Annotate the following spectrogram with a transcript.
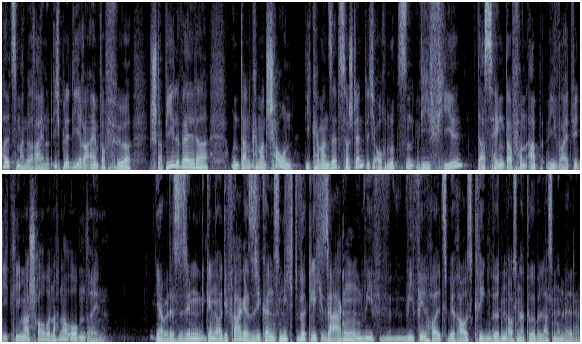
Holzmangel rein. Und ich plädiere einfach für stabile Wälder. Und dann kann man schauen, die kann man selbstverständlich auch nutzen. Wie viel? Das hängt davon ab, wie weit wir die Klimaschraube noch nach oben drehen. Ja, aber das ist eben genau die Frage. Also Sie können es nicht wirklich sagen, wie, wie viel Holz wir rauskriegen würden aus naturbelassenen Wäldern.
